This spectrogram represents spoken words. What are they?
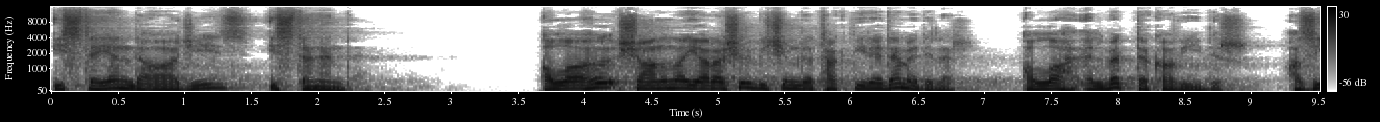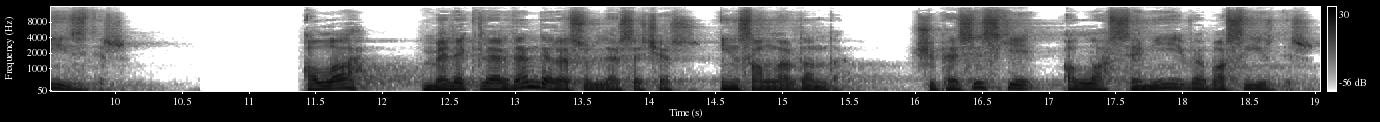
İsteyen de aciz, istenen de. Allah'ı şanına yaraşır biçimde takdir edemediler. Allah elbette kavidir, azizdir. Allah meleklerden de Resuller seçer, insanlardan da. Şüphesiz ki Allah semi ve basirdir.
